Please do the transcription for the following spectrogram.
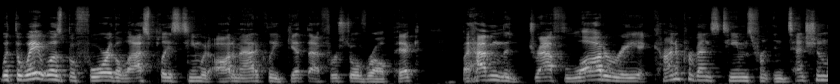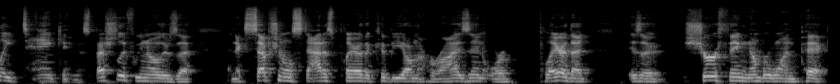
with the way it was before, the last place team would automatically get that first overall pick. By having the draft lottery, it kind of prevents teams from intentionally tanking, especially if we know there's a an exceptional status player that could be on the horizon or a player that is a sure thing number one pick.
